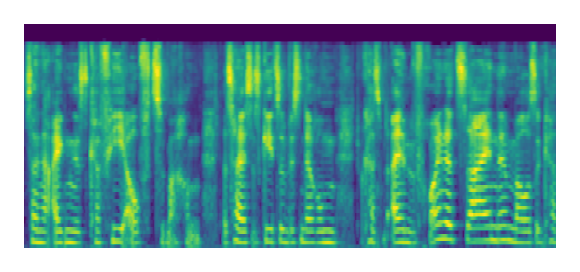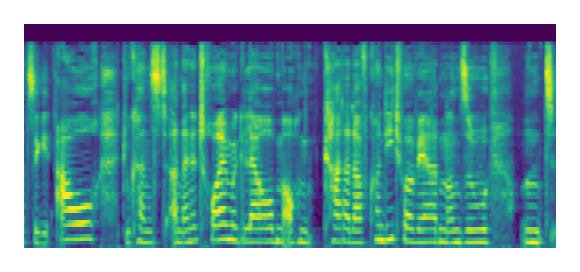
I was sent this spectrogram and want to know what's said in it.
sein eigenes Café aufzumachen. Das Das heißt, es geht so ein bisschen darum, du kannst mit allen befreundet sein, ne? Maus und Katze geht auch, du kannst an deine Träume glauben, auch ein Kater darf Konditor werden und so. Und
